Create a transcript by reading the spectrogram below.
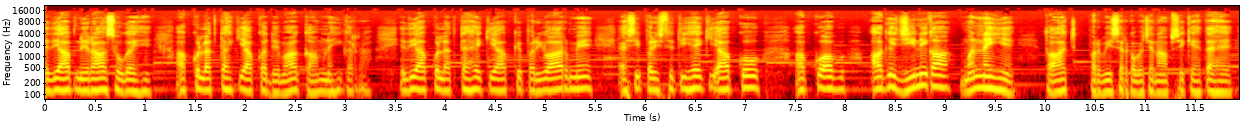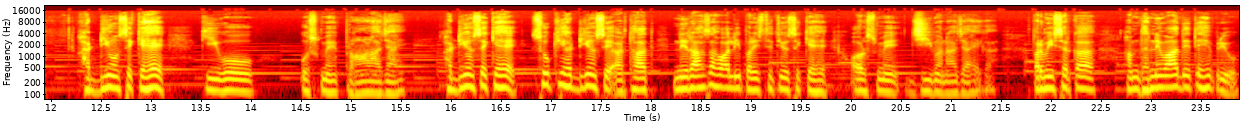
यदि आप निराश हो गए हैं, आपको लगता है कि आपका दिमाग काम नहीं कर रहा। यदि आपको लगता है कि आपके परिवार में ऐसी परिस्थिति है कि आपको आपको अब आगे जीने का मन नहीं है तो आज परमेश्वर का वचन आपसे कहता है, हड्डियों से कहे कि वो उसमें प्राण आ जाए। हड्डियों से कहे, सूखी हड्डियों से, अर्थात निराशा वाली परिस्थितियों से कहे, और उसमें जीवन आ जाएगा। परमेश्वर का हम धन्यवाद देते हैं प्रियो।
